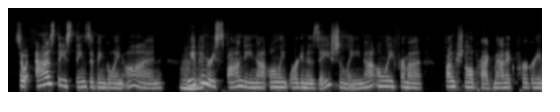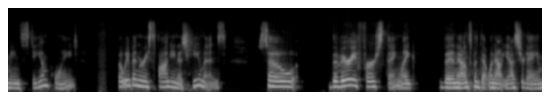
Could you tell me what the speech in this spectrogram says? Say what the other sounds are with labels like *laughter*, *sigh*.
So, as these things have been going on, mm-hmm. we've been responding not only organizationally, not only from a functional, pragmatic programming standpoint, but we've been responding as humans. So, the very first thing, like the announcement that went out yesterday,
